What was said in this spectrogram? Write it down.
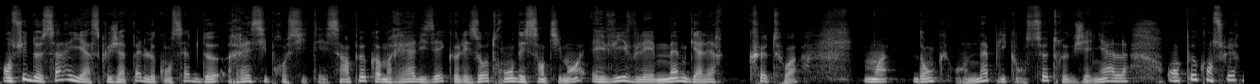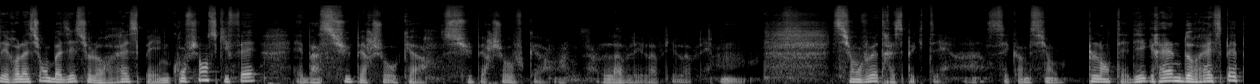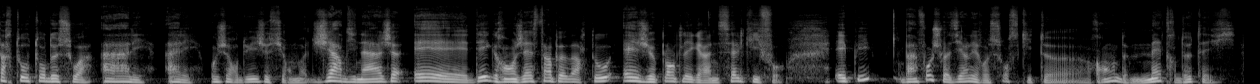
Ensuite de ça, il y a ce que j'appelle le concept de réciprocité. C'est un peu comme réaliser que les autres ont des sentiments et vivent les mêmes galères que toi. Moi, donc, en appliquant ce truc génial, on peut construire des relations basées sur le respect, une confiance qui fait eh ben, super chaud au cœur, super chaud au cœur. Lovely, lovely, lovely. Hmm. Si on veut être respecté, hein, c'est comme si on planter des graines de respect partout autour de soi. Allez, allez, aujourd'hui je suis en mode jardinage et des grands gestes un peu partout et je plante les graines, celles qu'il faut. Et puis, il ben, faut choisir les ressources qui te rendent maître de ta vie.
